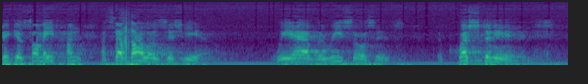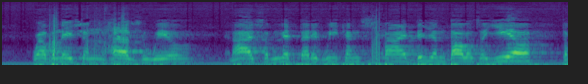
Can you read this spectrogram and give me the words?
figure of some eight hundred uh, seven dollars this year. We have the resources. The question is whether the nation has the will. And I submit that if we can $5 billion a year to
